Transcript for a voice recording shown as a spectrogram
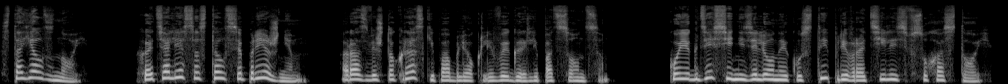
Стоял зной. Хотя лес остался прежним, разве что краски поблекли, выгорели под солнцем. Кое-где сине-зеленые кусты превратились в сухостой.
